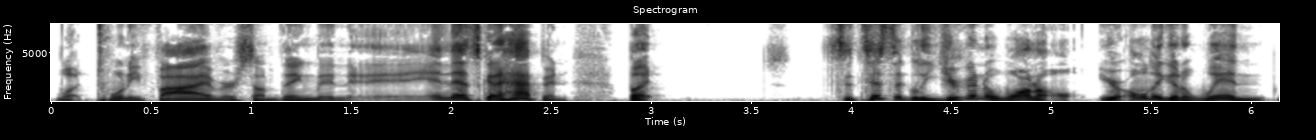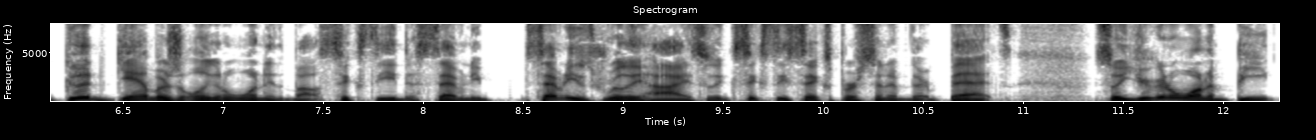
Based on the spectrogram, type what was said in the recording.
what 25 or something and, and that's going to happen. But statistically you're going to want to you're only going to win good gamblers are only going to win about 60 to 70 70 is really high so like 66% of their bets. So you're going to want to beat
